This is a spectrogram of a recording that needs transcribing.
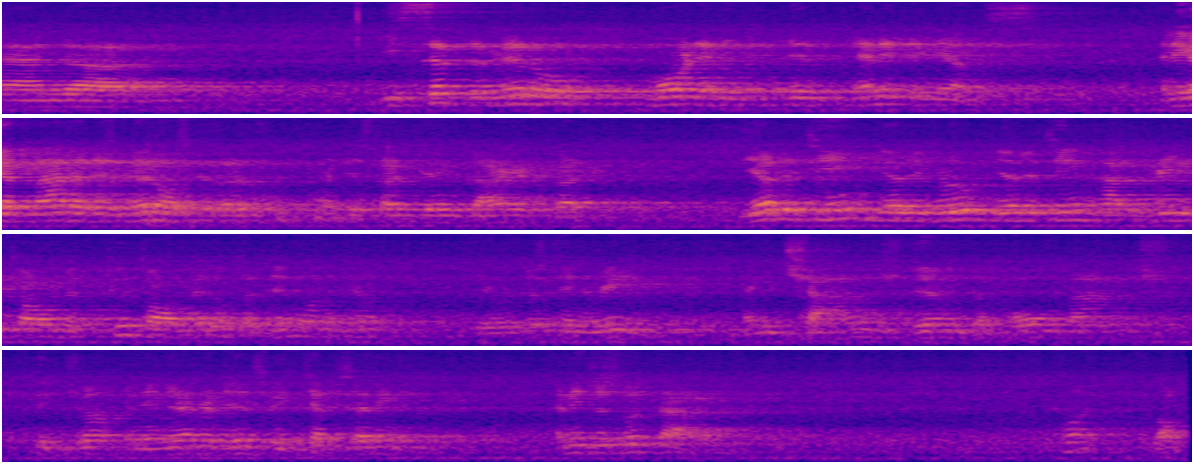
and uh, he set the middle more than he did anything else. And he got mad at his middles because I just started getting tired. But the other team, the other group, the other team had really tall, two tall middles that didn't want to jump. They were just in read. And he challenged them the whole match to jump, and he never did, so he kept setting it. And he just looked at it. Come on, lock,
